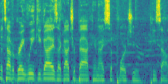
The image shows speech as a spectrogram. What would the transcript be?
Let's have a great week, you guys. I got your back and I support you. Peace out.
